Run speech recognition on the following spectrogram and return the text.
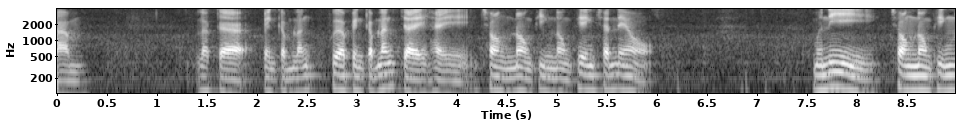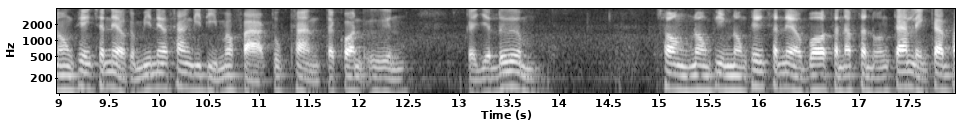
าม แล้วก็เป็นกำลังเพื่อเป็นกำลังใจให้ช่องน้องพิงน้องเพ่งชาแนล มื่อนี้ช่องน้องพิงน้องเพลงชาแนลกับมีแนวทางดีๆมาฝากทุกท่านแต่ก่อนอื่นก็อย่าลืมช่องน้องพิงน้องเพลงชาแนลบอสนับสนุนการเล่นการพ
